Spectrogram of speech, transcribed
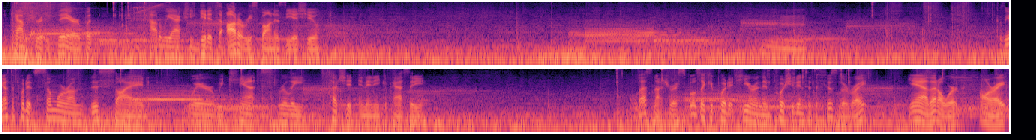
and capture it there, but... How do we actually get it to auto-respawn is the issue. Hmm... Because we have to put it somewhere on this side, where we can't really touch it in any capacity. Well, that's not true. I suppose I could put it here and then push it into the fizzler, right? Yeah, that'll work. Alright.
